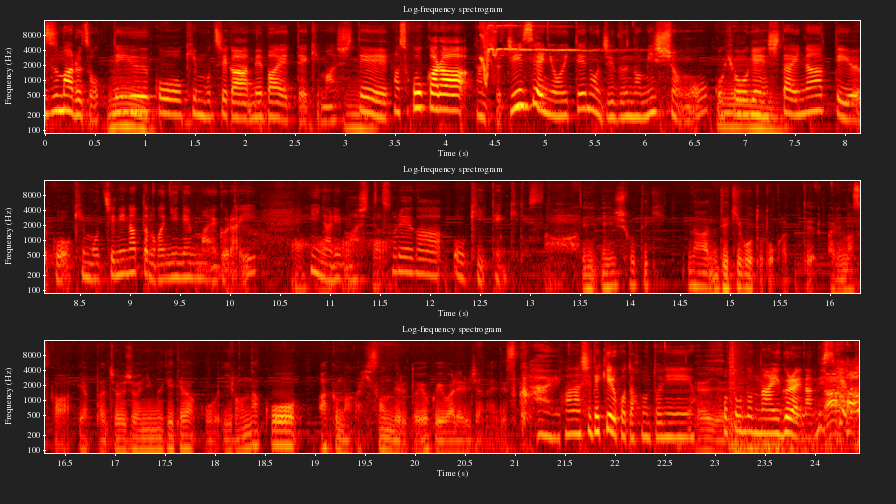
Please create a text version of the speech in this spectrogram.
詰まるぞっていうこう気持ちが芽生えてきまして、まあ、そこからなんでしょう人生においての自分のミッションをこう表現したいなっていうこう気持ちになったのが2年前ぐらい。になりました。それが大きい転機です、ね、印象的な出来事とかってありますか？やっぱ上場に向けてはこういろんなこう悪魔が潜んでるとよく言われるじゃないですか、はい、お話できることは本当にほとんどないぐらいなんですけど。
